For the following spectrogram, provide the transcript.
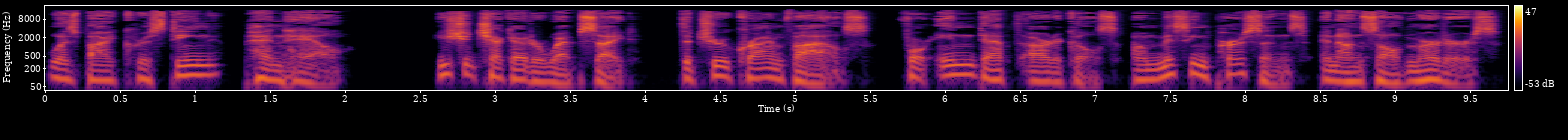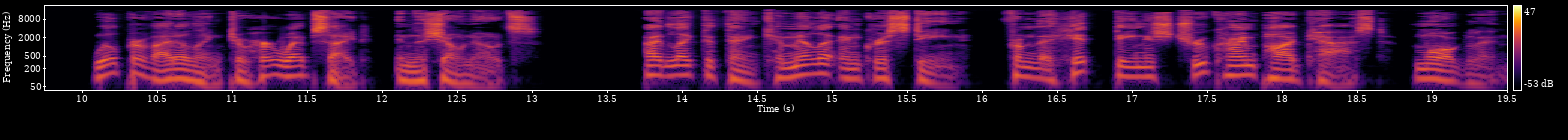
was by Christine Penhale. You should check out her website, The True Crime Files for in-depth articles on missing persons and unsolved murders. We'll provide a link to her website in the show notes. I'd like to thank Camilla and Kristine from the hit Danish true crime podcast, Mørkeland.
